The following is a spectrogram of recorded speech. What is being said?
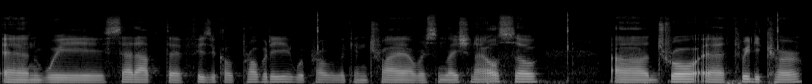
and we set up the physical property, we probably can try our simulation. I also uh, draw a 3D curve.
